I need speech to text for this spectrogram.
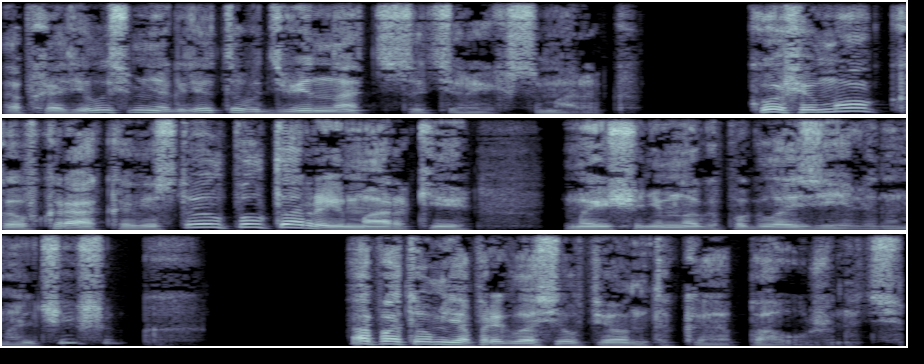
обходилась мне где-то в двенадцать рейхсмарок. Кофе Мокко в Кракове стоил полторы марки — мы еще немного поглазели на мальчишек, а потом я пригласил Пентака поужинать.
